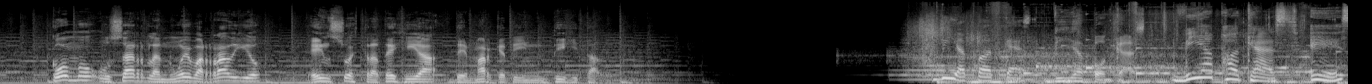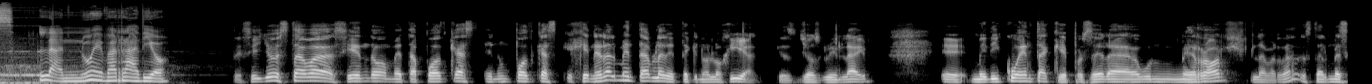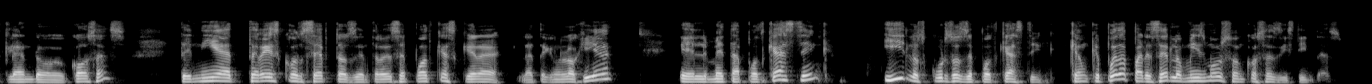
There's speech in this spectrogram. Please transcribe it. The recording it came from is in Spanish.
cómo usar la nueva radio en su estrategia de marketing digital. Vía podcast. Vía podcast. Vía podcast es la nueva radio. Si yo estaba haciendo Metapodcast en un podcast que generalmente habla de tecnología, que es Just Green Live, eh, me di cuenta que pues era un error, la verdad, estar mezclando cosas tenía tres conceptos dentro de ese podcast, que era la tecnología, el metapodcasting y los cursos de podcasting, que aunque pueda parecer lo mismo, son cosas distintas.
